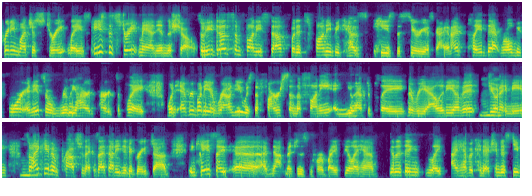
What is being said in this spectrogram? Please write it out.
pretty much a straight laced. He's the straight man in the show. So he does some funny stuff, but it's funny because he's the serious guy. And I've played that role before and it's a really hard part to play when everybody around you is the farce and the funny and you have to play the reality of it. Do you know what I mean? So I give him props for that because I thought he did a great job. In case I uh, I've not mentioned this before, but I feel I have. The other thing, like I have a connection to Steve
